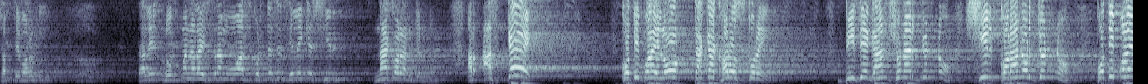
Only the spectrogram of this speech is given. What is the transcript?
সবচেয়ে বড় কি? তাহলে লোকমান আলাহ ইসলাম ওয়াজ করতেছে ছেলেকে শির না করার জন্য। আর আজকে কতিপয় লোক টাকা খরচ করে ডিজে গান শোনার জন্য, শির করানোর জন্য কতিপয়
